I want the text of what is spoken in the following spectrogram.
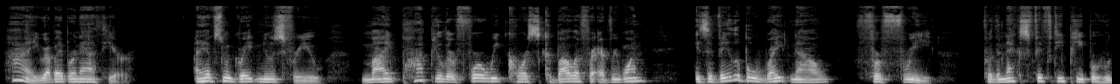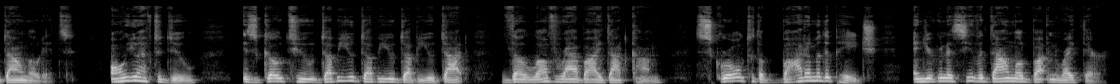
Hi, Rabbi Bernath here. I have some great news for you. My popular four week course, Kabbalah for Everyone, is available right now for free for the next 50 people who download it. All you have to do is go to www.theloverabbi.com, scroll to the bottom of the page, and you're going to see the download button right there.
